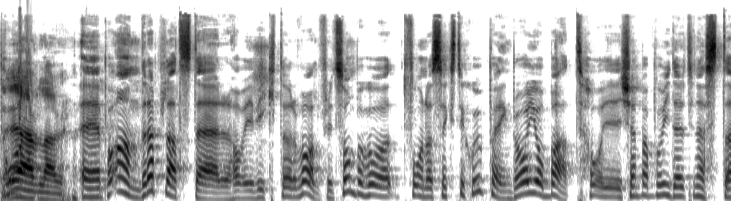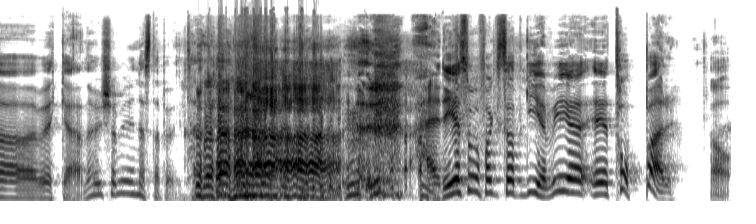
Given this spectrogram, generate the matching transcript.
på, Jävlar. eh, på andra plats där har vi Viktor Valfridsson på 267 poäng. Bra jobbat! Oj, Kämpa på vidare till nästa vecka. Nu kör vi nästa punkt. Nej, det är så faktiskt att GV eh, toppar. Ja.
